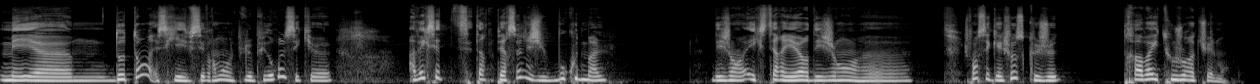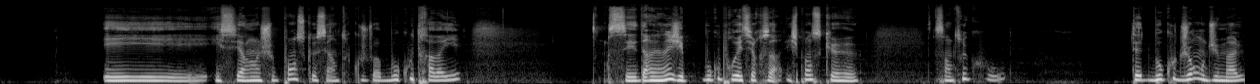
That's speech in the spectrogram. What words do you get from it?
Mais euh, d'autant, ce qui est, c'est vraiment le plus drôle, c'est que avec cette, cette personne, j'ai eu beaucoup de mal. Des gens extérieurs, des gens. euh, Je pense que c'est quelque chose que je travaille toujours actuellement. Et, et c'est un, je pense que c'est un truc où je dois beaucoup travailler. Ces dernières années, j'ai beaucoup progressé sur ça. Et je pense que c'est un truc où peut-être beaucoup de gens ont du mal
